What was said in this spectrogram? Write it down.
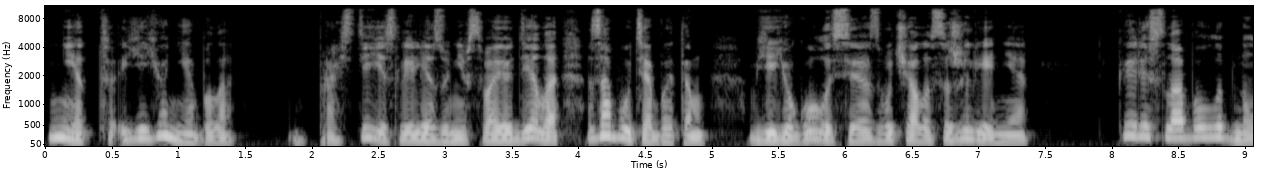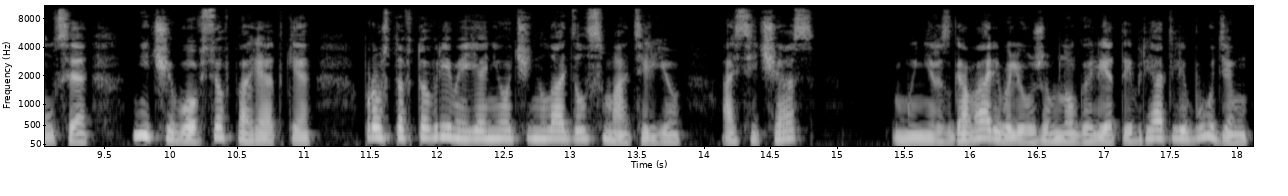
«Нет, ее не было». «Прости, если лезу не в свое дело. Забудь об этом». В ее голосе звучало сожаление. Кэрри слабо улыбнулся. «Ничего, все в порядке. Просто в то время я не очень ладил с матерью. А сейчас...» «Мы не разговаривали уже много лет и вряд ли будем».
